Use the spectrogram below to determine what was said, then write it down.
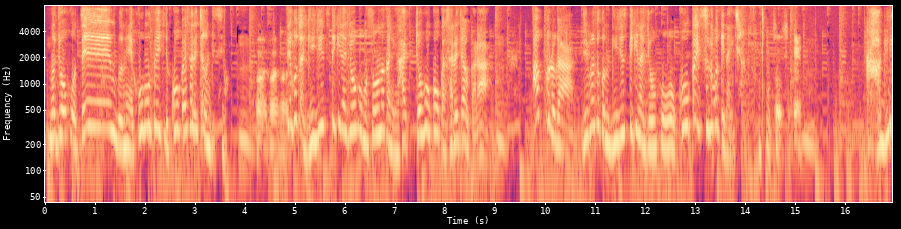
の情報全部ね、ホームページで公開されちゃうんですよ。うん。はいはいはい。っていうことは技術的な情報もその中に入情報公開されちゃうから、うん。アップルが自分とこの技術的な情報を公開するわけないじゃん。そうですね。うん。限り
